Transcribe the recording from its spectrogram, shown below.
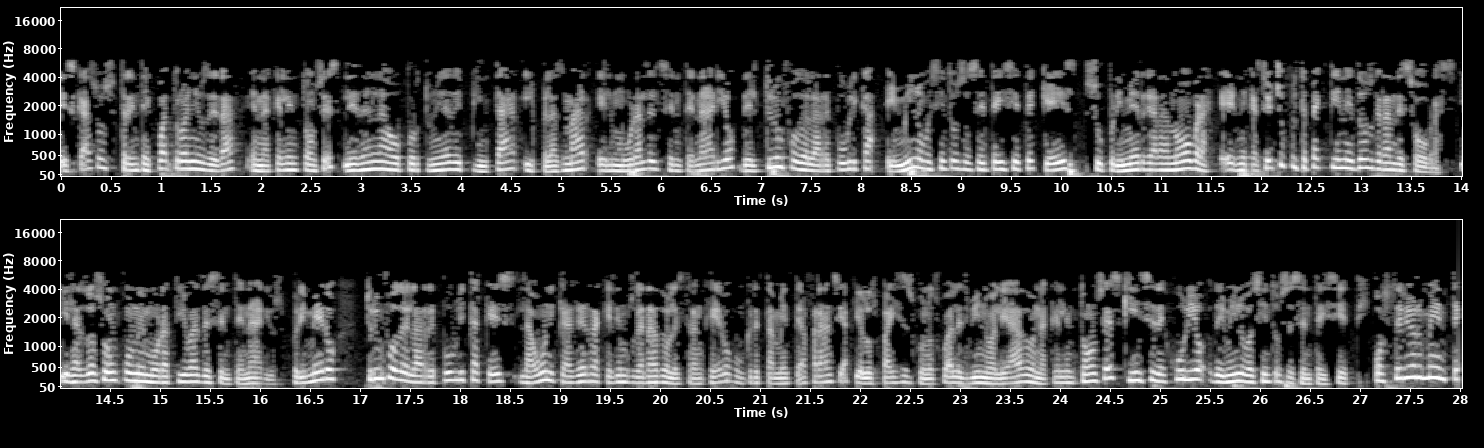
escasos 34 años de edad en aquel entonces, le dan la oportunidad de pintar y plasmar el mural del centenario del triunfo de la República en 1967, que es su primer gran obra. En el Castillo de Chapultepec tiene dos grandes obras y las dos son conmemorativas de centenarios. Primero, Triunfo de la República, que es la única guerra que le hemos ganado al extranjero, concretamente a Francia y a los países con los cuales vino aliado en aquel entonces, 15 de julio de 1967. Posteriormente,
